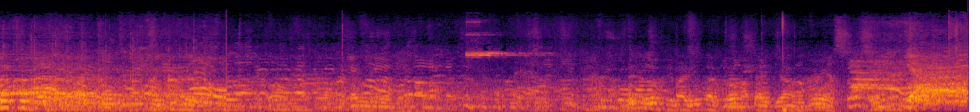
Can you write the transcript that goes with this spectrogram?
Look, the road. Look,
